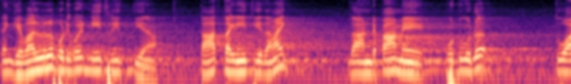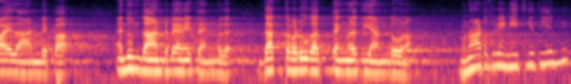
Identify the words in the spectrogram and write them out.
දැන් ගෙවල් වල පොඩි පොඩි නීති රීති තියෙනවා. තාත්තගේ නීතිය තමයි දාන්න එපා මේ පුටු උඩ තුවාය දාන්න එපා. ඇඳුම් දාන්න බෑ මේ තැන්වල. ගත්ත බඩුව ගත්ත තැන්වල තියන්න ඕන. මොනකටද මේ නීතිය තියෙන්නේ?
